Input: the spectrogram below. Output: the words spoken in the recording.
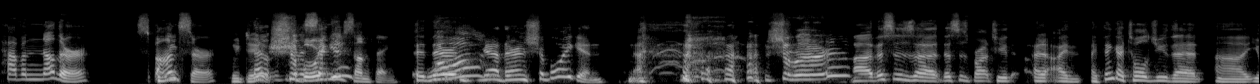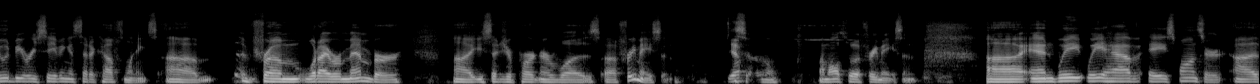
have another sponsor we do. that's gonna send you Sheboygan? something. Uh, they're, What? yeah, they're in Sheboygan. Sure. uh, this is uh, this is brought to you. I, I I think I told you that uh, you would be receiving a set of cufflinks. Um, from what I remember, uh, you said your partner was a Freemason. Yep. So I'm also a Freemason. Uh, and we we have a sponsor. Uh,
